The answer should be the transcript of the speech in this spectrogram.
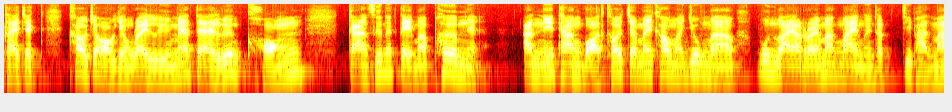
ใครจะเข้าจะออกอย่างไร หรือแม้แต่เรื่องของการซื้อนักเตะมาเพิ่มเนี่ยอันนี้ทางบอร์ดเขาจะไม่เข้ามายุ่งมาวุ่นวายอะไรมากมายเหมือนกับที่ผ่านมา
